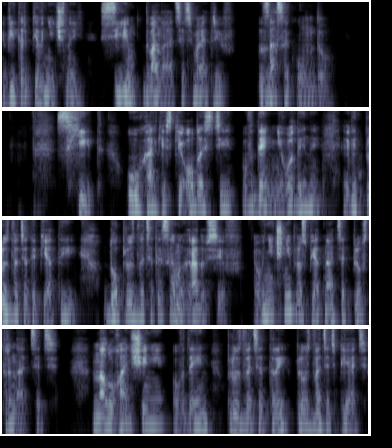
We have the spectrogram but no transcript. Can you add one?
вітер північний 7-12 метрів за секунду. Схід у Харківській області в денні години від плюс 25 до плюс 27 градусів, в нічні плюс 15 плюс 13. На Луганщині в день плюс 23 плюс 25,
